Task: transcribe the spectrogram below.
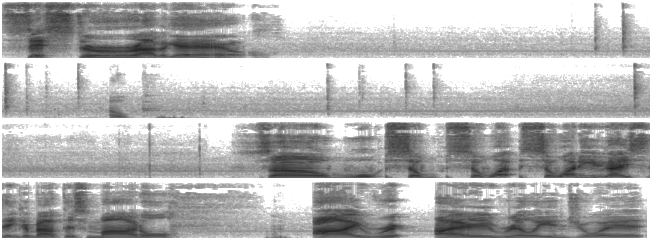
Sister Abigail. Oh. So, so, so what, so what do you guys think about this model? I, re I really enjoy it.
